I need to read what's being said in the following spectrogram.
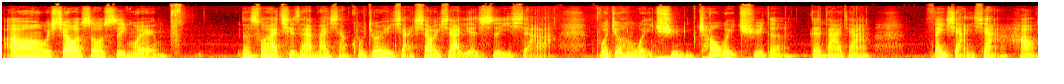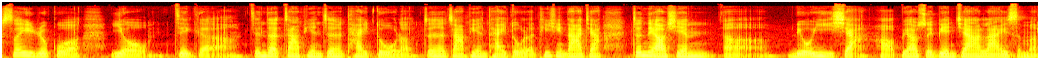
啊、我笑的时候是因为那时候还其实还蛮想哭，就会想笑一下，掩饰一下啦。不过就很委屈，超委屈的，跟大家。分享一下，好，所以如果有这个真的诈骗，真的太多了，真的诈骗太多了，提醒大家真的要先呃留意一下，好，不要随便加赖，什么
